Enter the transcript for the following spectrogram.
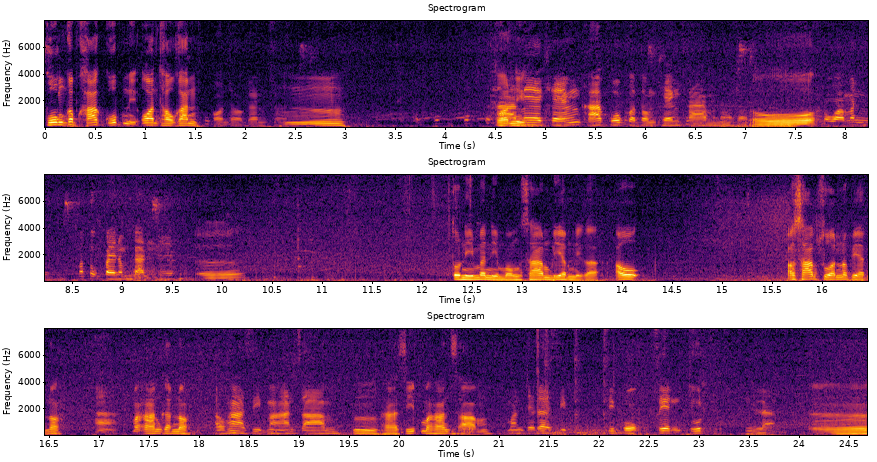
โกงกับขากบนี่อ่อนเท่ากัน อ่อนเท่ากันครับอืมตอนนี้ถ้าแม่แข็งขากบก็ต้องแข็งตามมันนะครับโอ้เพราะว่ามัน มันต้องไปนํกันเนี่ยเออ ตัวนี้มันนี่มองสามเหลี่ยมนี่ก็ เอา เอาสามส่วนเนาะเปียดเนาะอ่า มาหารกันเนาะเอาห้าสิบมาหารสามอืมหาซิปมาหารสามมันจะได้สิบสิบหกเส้นจุดนี่แหละเออ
